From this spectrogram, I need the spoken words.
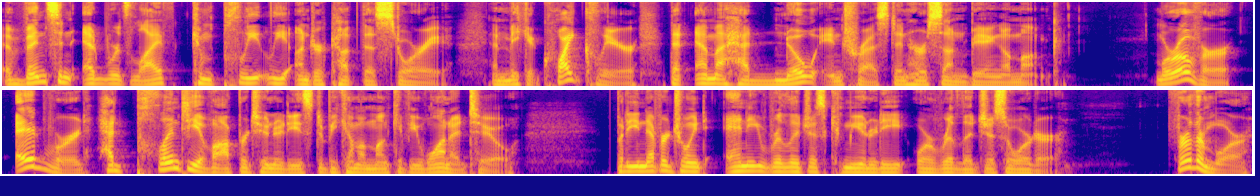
events in Edward's life completely undercut this story and make it quite clear that Emma had no interest in her son being a monk. Moreover, Edward had plenty of opportunities to become a monk if he wanted to, but he never joined any religious community or religious order. Furthermore,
